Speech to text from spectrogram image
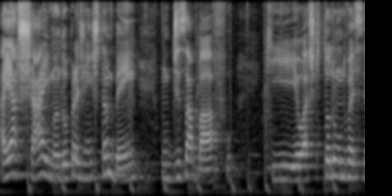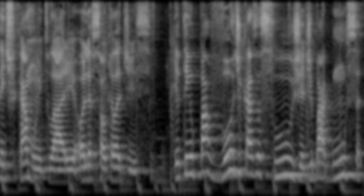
Aí a Chay mandou pra gente também um desabafo que eu acho que todo mundo vai se identificar muito, Lari. Olha só o que ela disse. Eu tenho pavor de casa suja, de bagunça.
